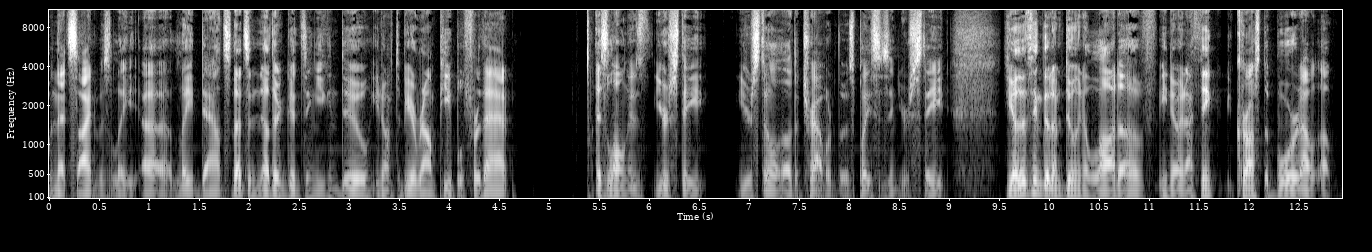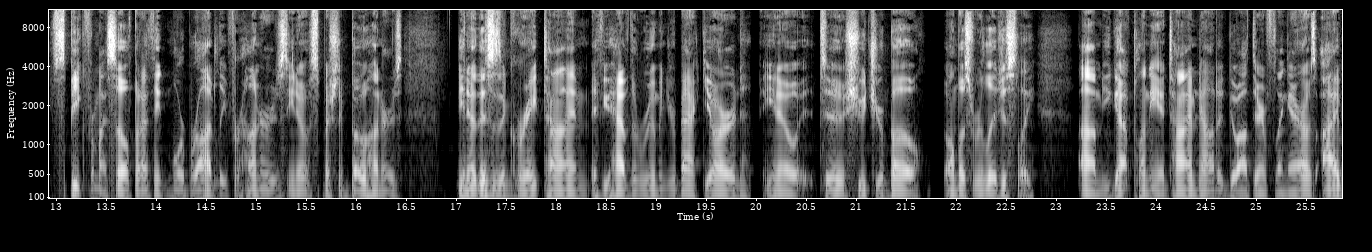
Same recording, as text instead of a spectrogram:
when that side was laid uh, laid down. So that's another good thing you can do. You don't have to be around people for that. As long as your state you're still allowed to travel to those places in your state. The other thing that I'm doing a lot of, you know, and I think across the board, I'll, I'll, speak for myself, but I think more broadly for hunters, you know, especially bow hunters, you know, this is a great time if you have the room in your backyard, you know, to shoot your bow almost religiously. Um, you got plenty of time now to go out there and fling arrows. I,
